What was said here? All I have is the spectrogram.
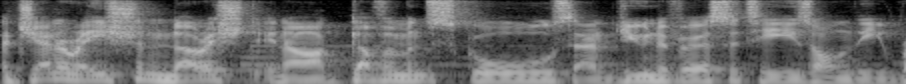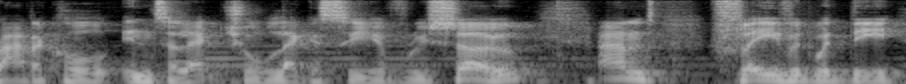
a generation nourished in our government schools and universities on the radical intellectual legacy of Rousseau and flavored with the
